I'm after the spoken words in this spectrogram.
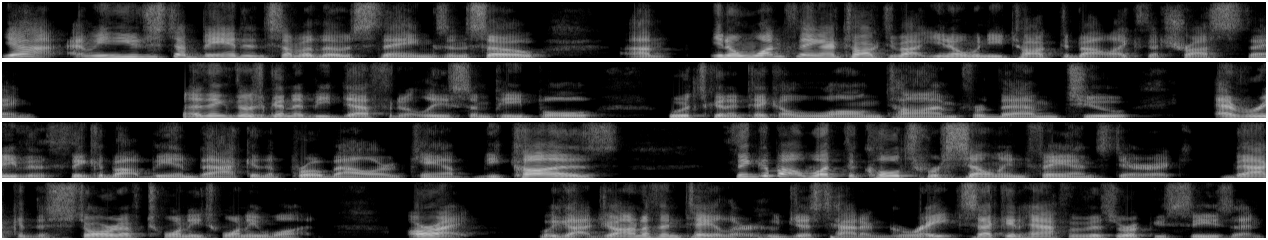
yeah, I mean, you just abandoned some of those things. And so, um, you know, one thing I talked about, you know, when you talked about like the trust thing, I think there's going to be definitely some people who it's going to take a long time for them to ever even think about being back in the pro Ballard camp because Think about what the Colts were selling fans, Derek, back at the start of 2021. All right, we got Jonathan Taylor, who just had a great second half of his rookie season.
